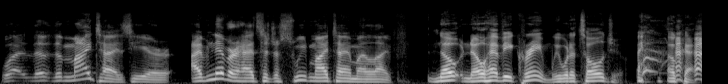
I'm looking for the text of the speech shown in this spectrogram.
well, the the mai tais here. I've never had such a sweet mai tai in my life. No, no heavy cream. We would have told you. Okay.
